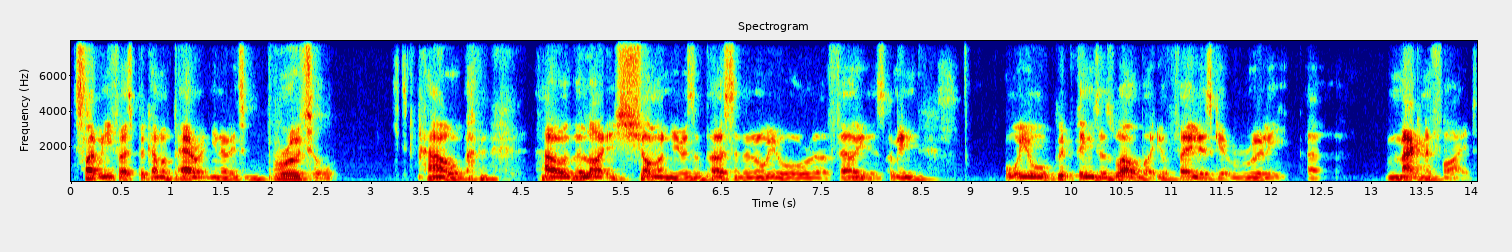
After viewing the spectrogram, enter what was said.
it's like when you first become a parent, you know, it's brutal how how the light is shone on you as a person and all your uh, failures. I mean, all your good things as well, but your failures get really uh, magnified.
